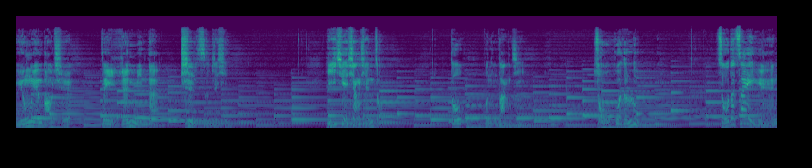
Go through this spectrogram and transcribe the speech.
永远保持对人民的赤子之心。一切向前走，都不能忘记走过的路。走得再远，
